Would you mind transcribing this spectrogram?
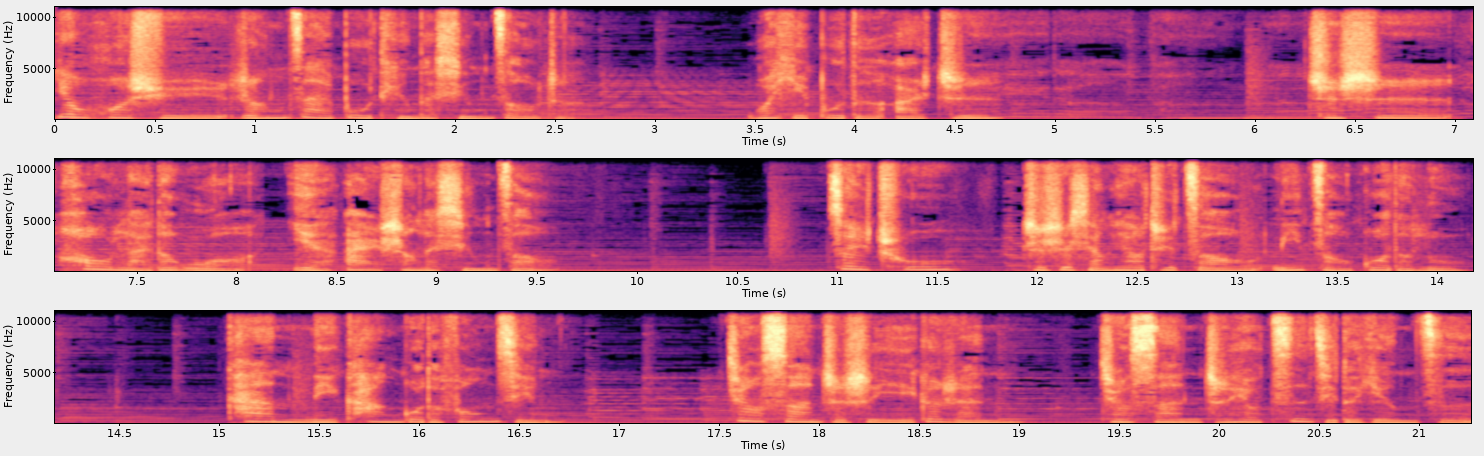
又或许仍在不停的行走着，我已不得而知。只是后来的我也爱上了行走。最初只是想要去走你走过的路，看你看过的风景，就算只是一个人，就算只有自己的影子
